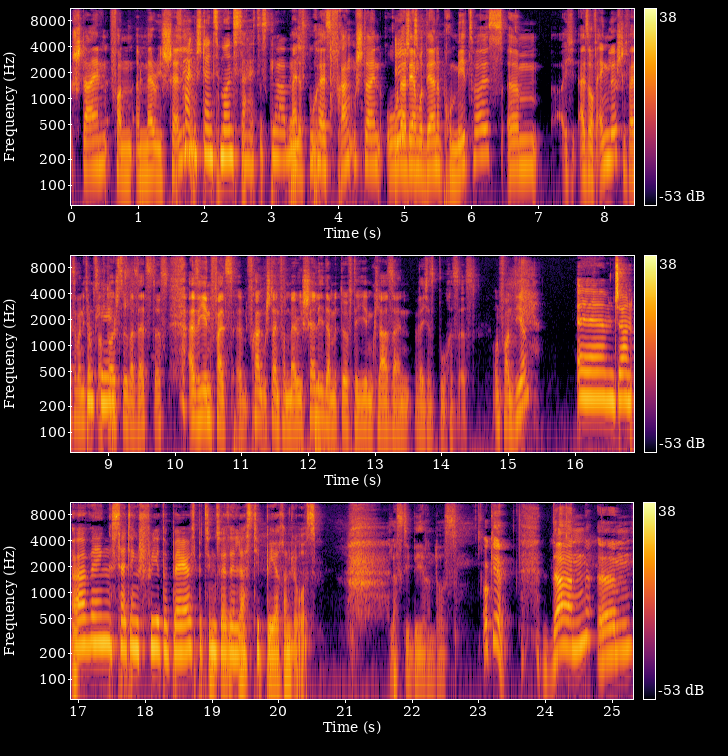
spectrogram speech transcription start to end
Frankenstein von äh, Mary Shelley. Frankensteins Monster heißt es, glaube ich. Nein, das Buch heißt Frankenstein oder Echt? der moderne Prometheus. Ähm, ich, also auf Englisch, ich weiß aber nicht, ob es Okay. auf Deutsch so übersetzt ist. Also jedenfalls äh, Frankenstein von Mary Shelley, damit dürfte jedem klar sein, welches Buch es ist. Und von dir? ähm, John Irving, Setting Free the Bears, beziehungsweise Lass die Bären los. Lass die Bären los. Okay, dann ähm,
